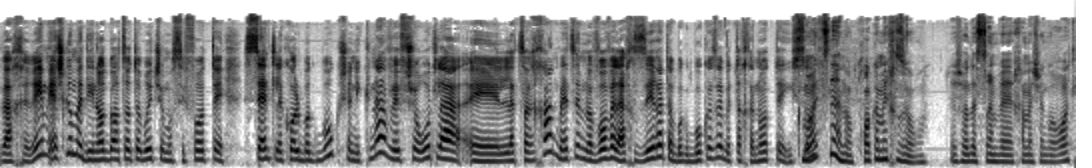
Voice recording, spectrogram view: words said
ואחרים. יש גם מדינות בארצות הברית שמוסיפות סנט לכל בקבוק שנקנה, ואפשרות לצרכן בעצם לבוא ולהחזיר את הבקבוק הזה בתחנות איסוף. כמו אצלנו, חוק המחזור. יש עוד 25 אגורות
